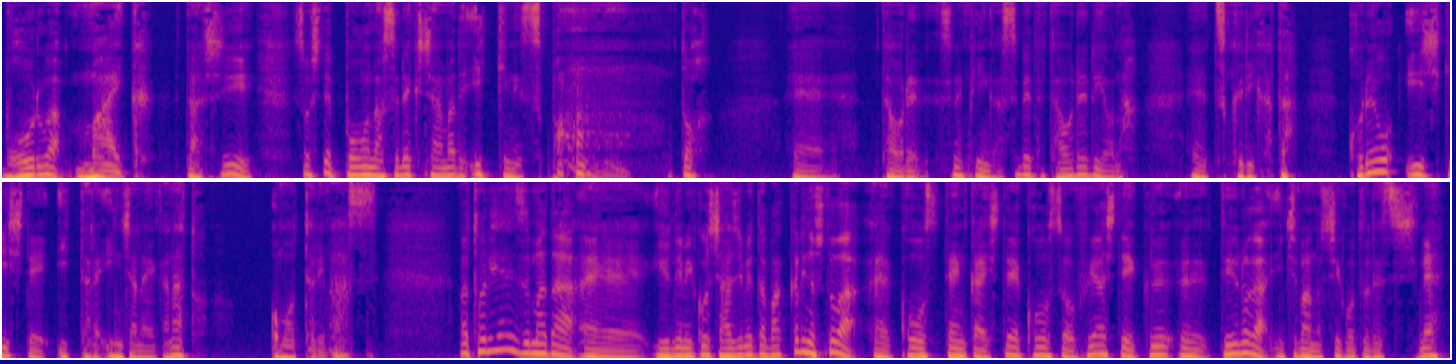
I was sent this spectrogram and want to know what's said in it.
ボールはマイクだし、そしてボーナスレクチャーまで一気にスポーンと、えー、倒れるですね。ピンが全て倒れるような、えー、作り方。これを意識していったらいいんじゃないかなと思っております。まあ、とりあえずまだ、えー、ゆでみ講師始めたばっかりの人は、えー、コース展開してコースを増やしていく、えー、っていうのが一番の仕事ですしね。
